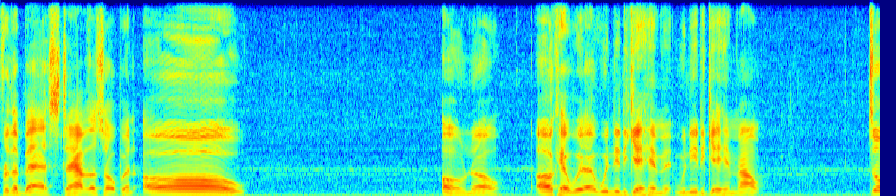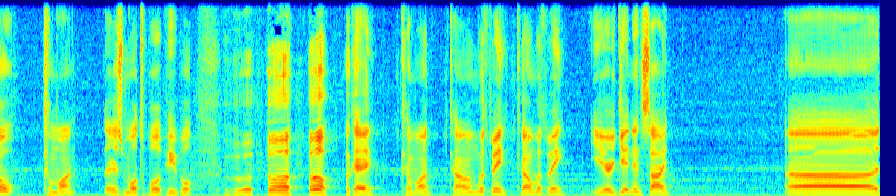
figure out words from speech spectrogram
for the best to have those open. Oh, oh no. Okay, we we need to get him. We need to get him out. So come on. There's multiple people. Oh, oh, okay. Come on. Come with me. Come with me. You're getting inside. Uh,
